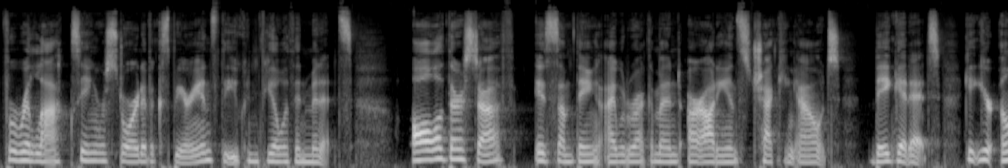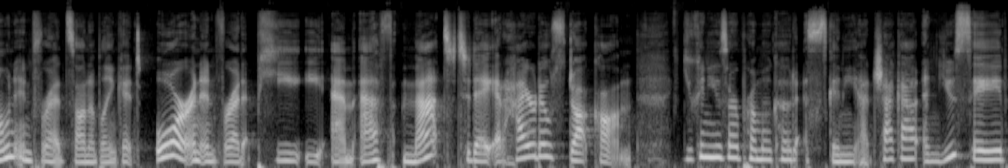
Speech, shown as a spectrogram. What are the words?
for relaxing, restorative experience that you can feel within minutes. All of their stuff is something I would recommend our audience checking out. They get it. Get your own infrared sauna blanket or an infrared PEMF mat today at higherdose.com. You can use our promo code skinny at checkout and you save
